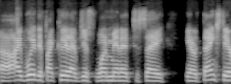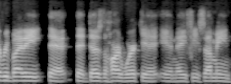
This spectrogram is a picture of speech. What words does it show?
Uh, I would, if I could, have just one minute to say, you know, thanks to everybody that that does the hard work in, in AAFES. I mean,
